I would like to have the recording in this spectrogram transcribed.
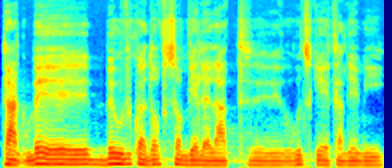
Tak, by, był wykładowcą wiele lat y, Łódzkiej Akademii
